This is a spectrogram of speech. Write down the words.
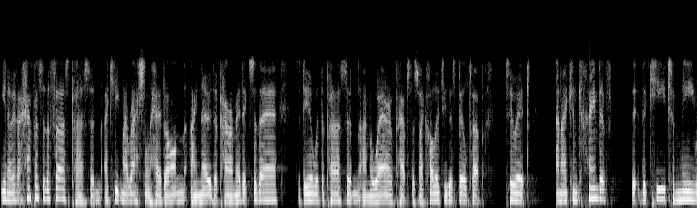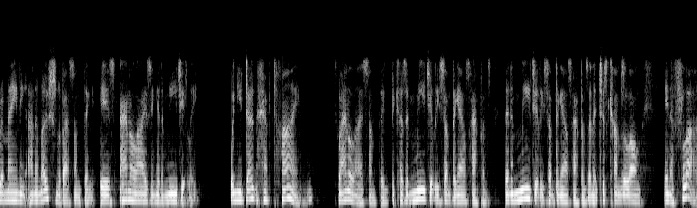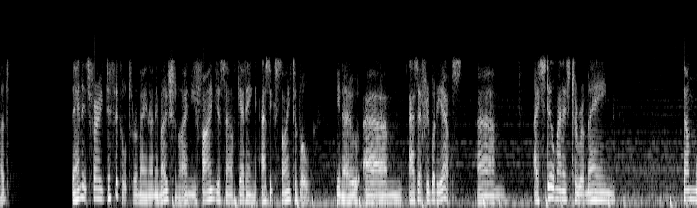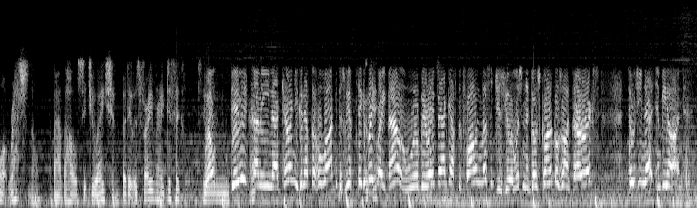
you know, if it happens to the first person, I keep my rational head on. I know that paramedics are there to deal with the person. I'm aware of perhaps the psychology that's built up to it. And I can kind of, the, the key to me remaining unemotional about something is analyzing it immediately. When you don't have time to analyze something because immediately something else happens, then immediately something else happens, and it just comes along in a flood, then it's very difficult to remain unemotional, and you find yourself getting as excitable, you know, um, as everybody else. Um, I still managed to remain somewhat rational about the whole situation, but it was very, very difficult to. Well, David, I mean, uh, Ciarán, you're going to have to hold on because we have to take a break right now, and we'll be right back after following messages. You're listening to Ghost Chronicles on ParaX, TogiNet, and beyond.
